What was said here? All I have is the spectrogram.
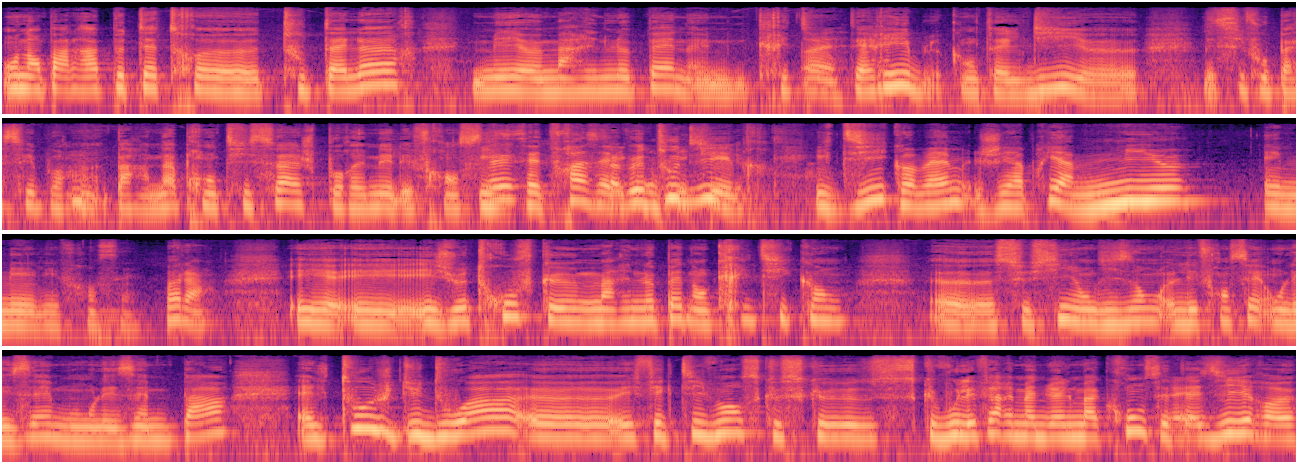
On en parlera peut-être tout à l'heure, mais Marine Le Pen a une critique terrible quand elle dit euh, mais s'il faut passer par un, par un, apprentissage pour aimer les Français. cette phrase, ça veut tout dire. Il dit quand même j'ai appris à mieux aimer les Français. Voilà. Et, je trouve que Marine Le Pen, en critiquant euh, ceci, en disant les Français, on les aime ou on les aime pas, elle touche du doigt euh, effectivement ce que, ce, que, ce que voulait faire Emmanuel Macron, c'est-à-dire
